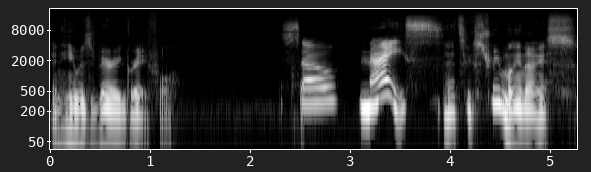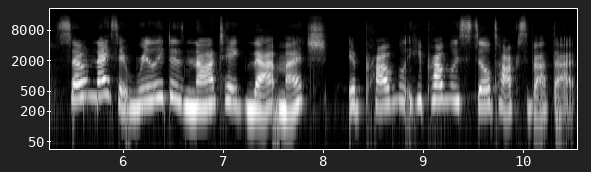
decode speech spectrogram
and he was very grateful. So nice. That's extremely nice. So nice. It really does not take that much. It probably he probably still talks about that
